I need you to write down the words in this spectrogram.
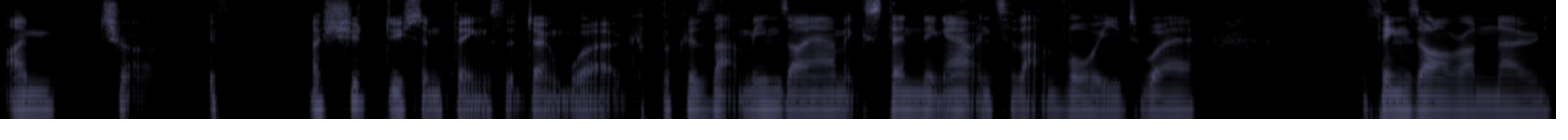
I'm I should do some things that don't work because that means I am extending out into that void where things are unknown.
